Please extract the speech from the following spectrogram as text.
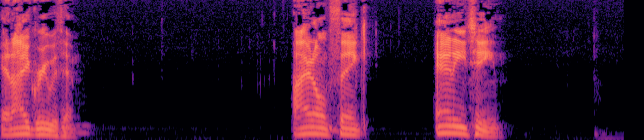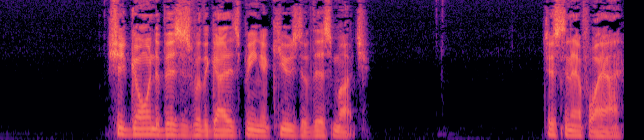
and I agree with him. I don't think any team should go into business with a guy that's being accused of this much. Just an FYI.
